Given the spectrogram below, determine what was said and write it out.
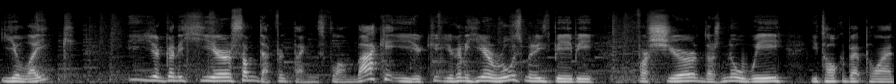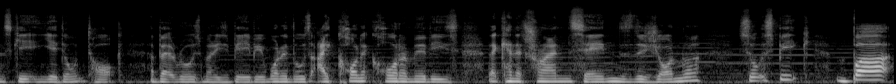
you like, you're going to hear some different things flung back at you. You're going to hear Rosemary's Baby for sure. There's no way you talk about Polanski and you don't talk about Rosemary's Baby, one of those iconic horror movies that kind of transcends the genre, so to speak. But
